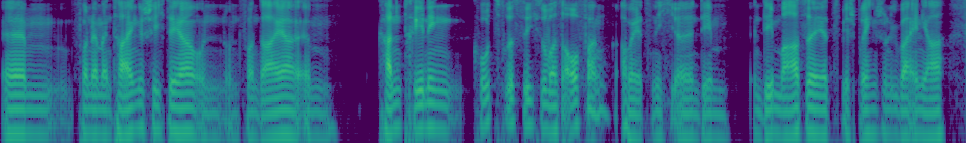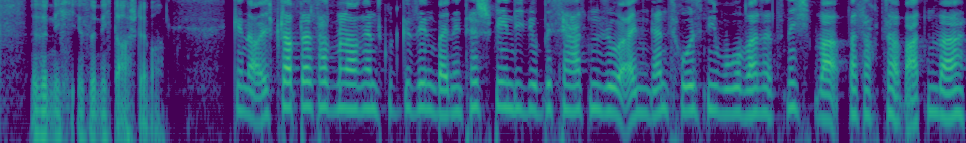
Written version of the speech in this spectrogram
ähm, von der mentalen Geschichte her und, und von daher ähm, kann Training kurzfristig sowas auffangen, aber jetzt nicht äh, in, dem, in dem Maße, jetzt wir sprechen schon über ein Jahr, ist es nicht, ist es nicht darstellbar. Genau, ich glaube, das hat man auch ganz gut gesehen bei den Testspielen, die wir bisher hatten, so ein ganz hohes Niveau, was jetzt nicht war, was auch zu erwarten war,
